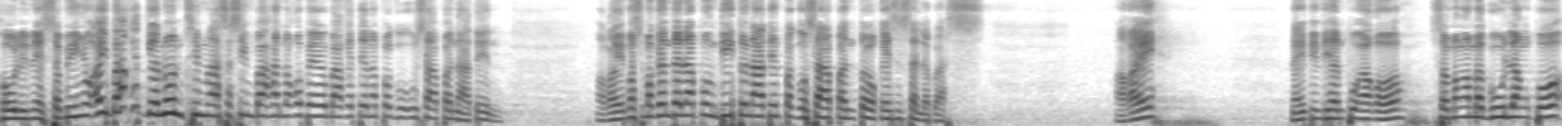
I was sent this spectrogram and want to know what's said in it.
holiness. Sabihin nyo, ay bakit ganun? Sim, nasa simbahan ako, pero bakit yan ang pag-uusapan natin? Okay, mas maganda na pong dito natin pag-usapan to kaysa sa labas. Okay? Naintindihan po ako. Sa mga magulang po,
